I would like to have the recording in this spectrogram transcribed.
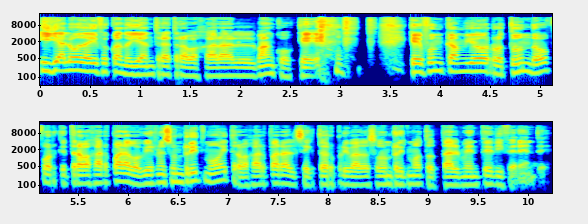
Y ya luego de ahí fue cuando ya entré a trabajar al banco, que, que fue un cambio rotundo porque trabajar para gobierno es un ritmo y trabajar para el sector privado es un ritmo totalmente diferente.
